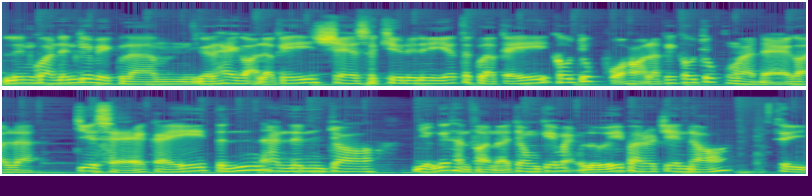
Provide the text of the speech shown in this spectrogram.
liên quan đến cái việc là người ta hay gọi là cái share security á, tức là cái cấu trúc của họ là cái cấu trúc mà để gọi là chia sẻ cái tính an ninh cho những cái thành phần ở trong cái mạng lưới parachain đó. Thì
